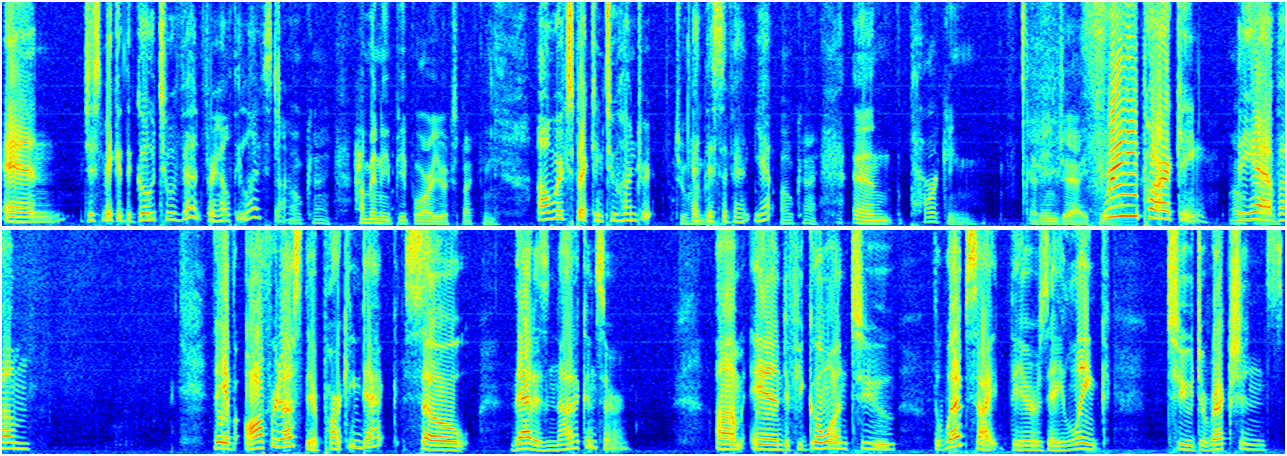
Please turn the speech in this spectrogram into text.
and just make it the go-to event for healthy lifestyle. Okay. How many people are you expecting? Uh, we're expecting 200, 200. at this event. Yep. Okay. And parking at NJIT. Free parking. They have um they have offered us their parking deck, so that is not a concern. Um, and if you go onto the website, there's a link to directions,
